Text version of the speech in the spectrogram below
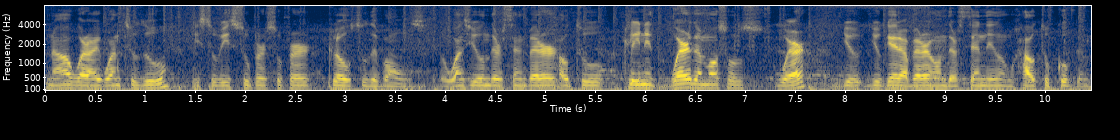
Now what I want to do is to be super, super close to the bones. Once you understand better how to clean it, where the muscles were, you, you get a better understanding of how to cook them.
